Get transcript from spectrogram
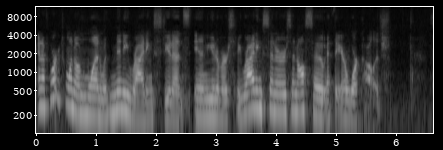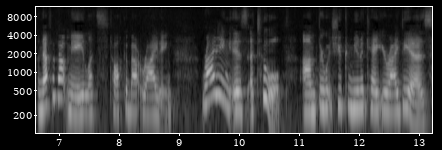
And I've worked one-on-one -on -one with many writing students in university writing centers and also at the Air War College. Enough about me, let's talk about writing. Writing is a tool um, through which you communicate your ideas.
